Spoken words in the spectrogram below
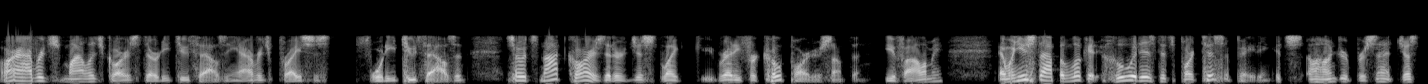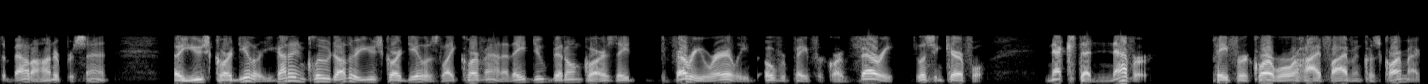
Our average mileage car is 32,000. The average price is forty-two thousand. So it's not cars that are just like ready for Copart or something. You follow me? And when you stop and look at who it is that's participating, it's a hundred percent, just about a hundred percent, a used car dealer. You got to include other used car dealers like Carvana. They do bid on cars. They very rarely overpay for a car. Very listen careful. Next to never pay for a car we're high fiving because CarMax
